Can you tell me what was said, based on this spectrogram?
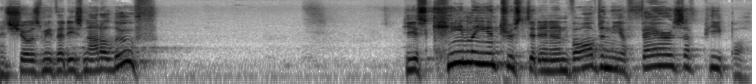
it shows me that he's not aloof. He is keenly interested and involved in the affairs of people.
